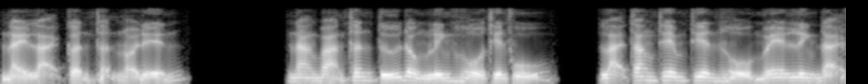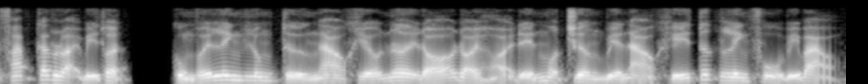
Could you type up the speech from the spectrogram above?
này lại cẩn thận nói đến. Nàng bản thân tứ đồng linh hồ thiên phú lại tăng thêm thiên hồ mê linh đại pháp các loại bí thuật, cùng với linh lung từ ngao khiếu nơi đó đòi hỏi đến một trường biến ảo khí tức linh phù bí bảo,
